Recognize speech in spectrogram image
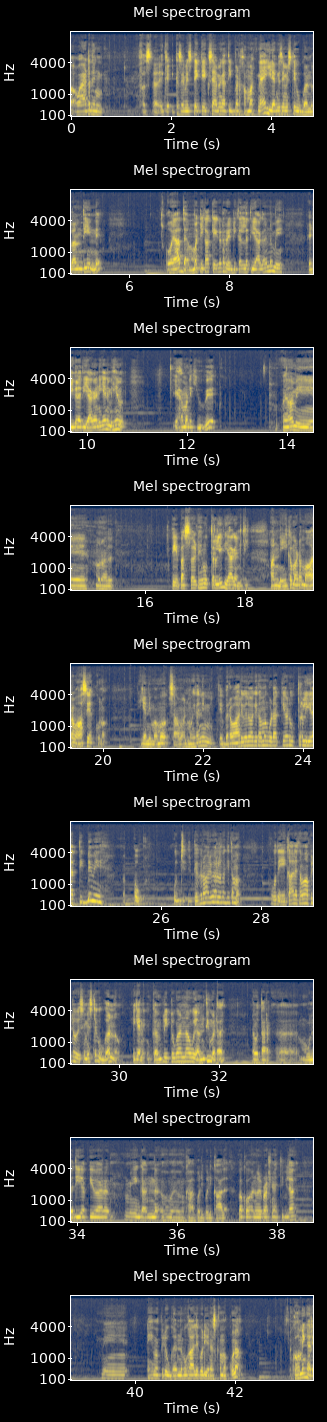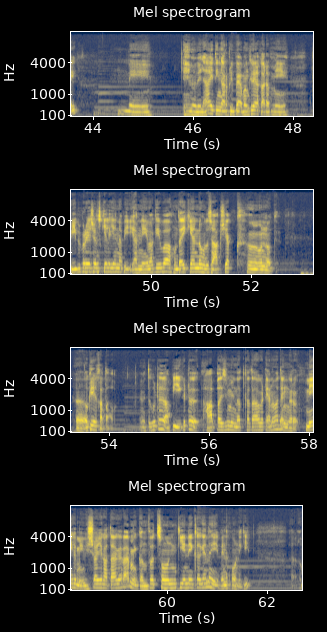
ඔයාට දැන් එක සෙමස්ට එක එක්ෂෑම එක තිබට කමක් නෑ ඉළඟ සෙමස්ට එක ගන්නලන්න තියන්නේ. ඔයා දැම්ම ටිකක් එකට රෙඩි කල්ල තියාගන්න මේ රෙඩි කල තියාගන්න ගැන මෙහෙම. එහමට කිව්වේ ඔයා මේ මොනාද පේපස්වලට උත්තරලි තියාගන්න කියල. අන්න ඒක මට මාර වාසයක් වුණා. යන මම සාමාන් මහිතන පෙබරවාරිවල වගේ තම ගොඩක් කියවට උත්තර ලීලත් තිබ මේ. ඔවු. පෙබරවාරිවල වගේ තම මොකද ඒ කාල තම අපිට සෙමස්ට උගන්න එකන කම්පලිට් උගන්නාව අන්තිමට. නවතර මුලදී අපිවාර මේ ගන්න හොම කාපොඩි පොඩි කාල වකෝ අනුවල ප්‍රශ්න ඇතිබිලා මේ එහෙම අපිට උගන්නපු කාලෙ පොඩි වෙනස්කමක් වුණා. කොහොමින් හරි මේ එහෙම වෙලා ඉතින් අර ප්‍රිපෑ මංක වෙලා කර මේ ප්‍රීපරේෂන්ස් කියල කියන්න අපි යන්න ඒ වගේවා හොඳයි කියන්න හොඳ සාක්ෂයක් ඔන්නෝක ඕකේ කතාව. එතකොට අපි ඒකට හා පසිම ඉදත් කතාවට යනවා දැන්ගර මේක මේ විශ්වාය කතා කර මේ කම්ෆට් සෝන් කියන එක ගැන වෙන කෝනකි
